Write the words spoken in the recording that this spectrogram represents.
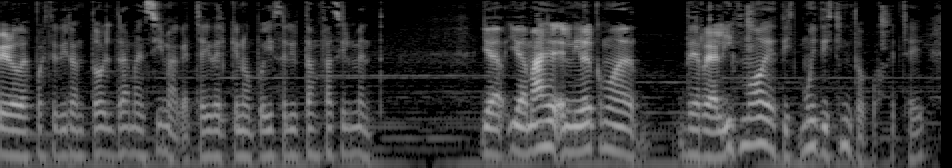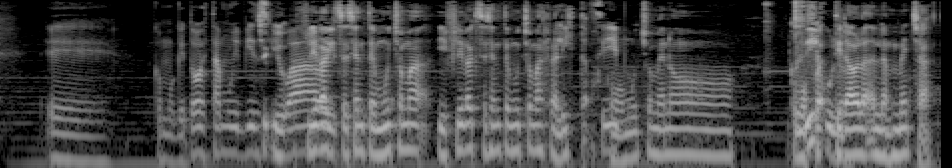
pero después te tiran todo el drama encima, ¿cachai? Del que no podéis salir tan fácilmente. Y, además el, el nivel como de, de realismo es muy distinto, pues, ¿cachai? Eh, como que todo está muy bien Sí, y situado. Fleabag y- se siente mucho más y Fleabag se siente mucho más realista, pues, Sí. como mucho menos como Ridículo. fue tirado la- las mechas.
